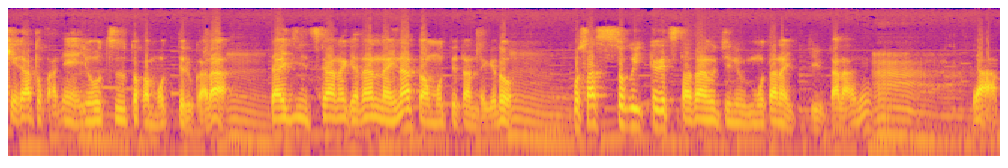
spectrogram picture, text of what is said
怪我とかね、腰痛とか持ってるから、うん大事に使わなきゃなんないなとは思ってたんだけど、うもんう早速1ヶ月たたんうちに持たないっていうからね、うんやっ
